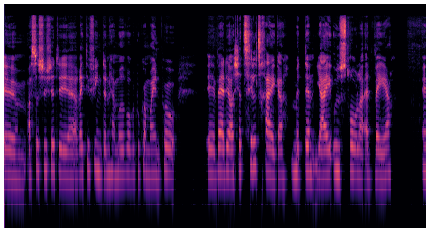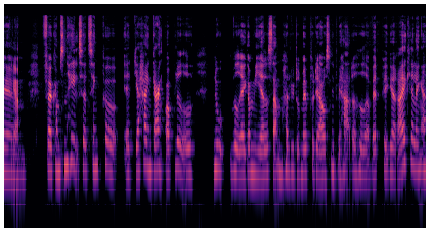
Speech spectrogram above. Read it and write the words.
Øhm, og så synes jeg, det er rigtig fint, den her måde, hvor du kommer ind på, øh, hvad er det også, jeg tiltrækker med den, jeg udstråler at være. Øhm, ja. For jeg kom sådan helt til at tænke på, at jeg har engang oplevet, nu ved jeg ikke, om I alle sammen har lyttet med på det afsnit, vi har, der hedder Vatpikke og rejkællinger,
